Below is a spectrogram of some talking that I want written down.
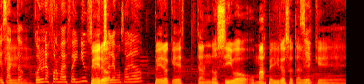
Exacto, que- con una forma de fake news, Pero- como ya le hemos hablado. pero que es tan nocivo o más peligroso tal Sí. vez que,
